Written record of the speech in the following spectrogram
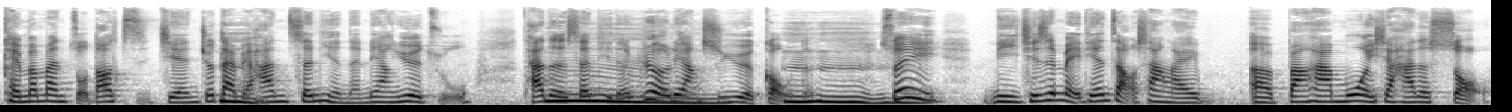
可以慢慢走到指尖，就代表他身体的能量越足，他的身体的。热量是越够的，所以你其实每天早上来呃帮他摸一下他的手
